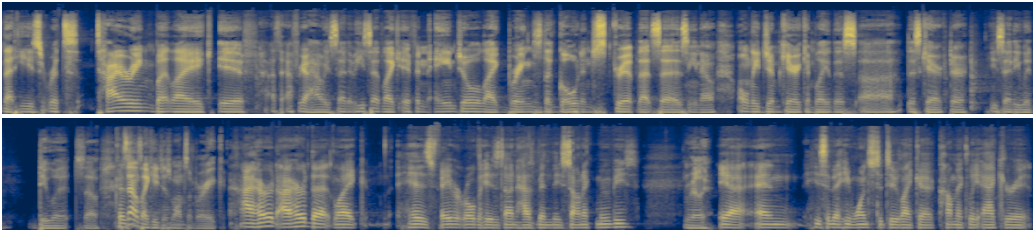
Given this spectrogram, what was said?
that he's retiring, but like if I, th- I forgot how he said it, he said like if an angel like brings the golden script that says you know only Jim Carrey can play this uh, this character, he said he would do it. So it sounds like he just wants a break. I heard I heard that like his favorite role that he has done has been the Sonic movies. Really? Yeah, and he said that he wants to do like a comically accurate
